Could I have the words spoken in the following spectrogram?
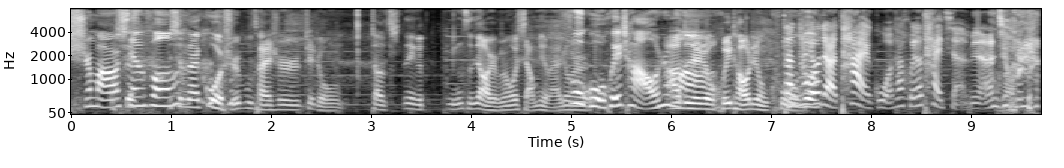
时髦先锋、现在过时不才是这种叫那个名词叫什么？我想不起来，就是复古回潮是吗？啊，对这种回潮这种酷，但他有点太过，他回的太前面，就是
